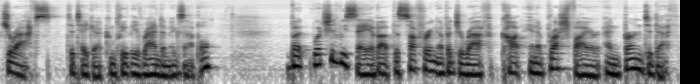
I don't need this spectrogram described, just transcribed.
giraffes, to take a completely random example. But what should we say about the suffering of a giraffe caught in a brush fire and burned to death,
